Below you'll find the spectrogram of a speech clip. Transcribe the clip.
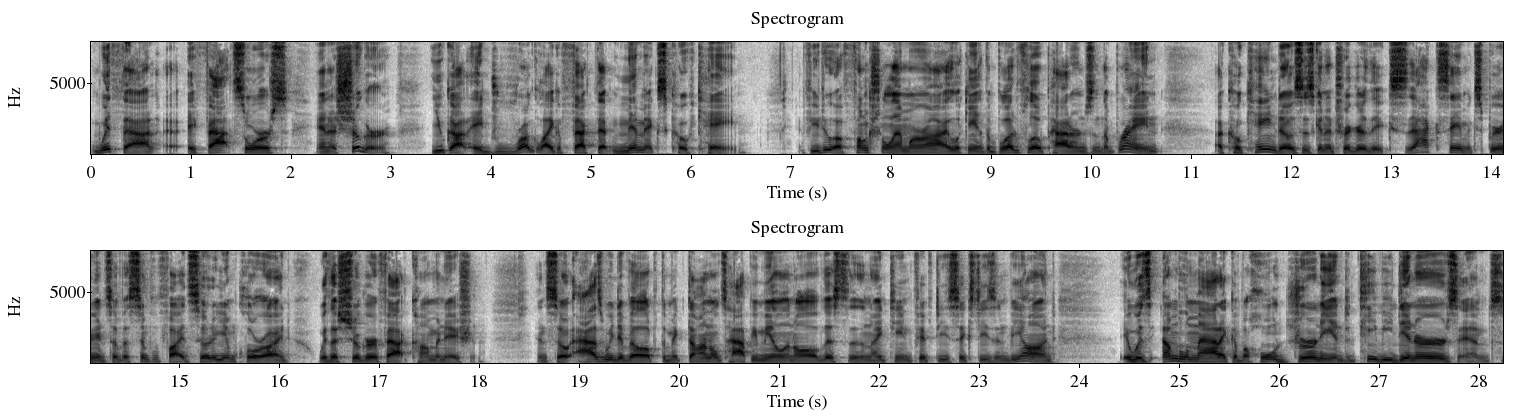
with that a fat source and a sugar, you got a drug like effect that mimics cocaine. If you do a functional MRI looking at the blood flow patterns in the brain, a cocaine dose is going to trigger the exact same experience of a simplified sodium chloride with a sugar fat combination. And so, as we developed the McDonald's Happy Meal and all of this in the 1950s, 60s, and beyond, it was emblematic of a whole journey into TV dinners and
